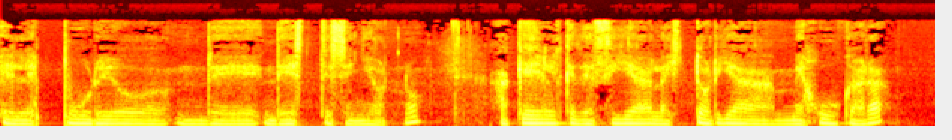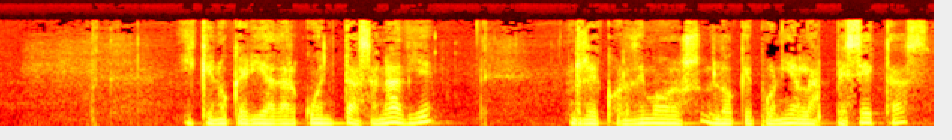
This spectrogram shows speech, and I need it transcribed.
el espúreo de, de este señor no aquel que decía la historia me juzgará y que no quería dar cuentas a nadie. Recordemos lo que ponían las pesetas,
